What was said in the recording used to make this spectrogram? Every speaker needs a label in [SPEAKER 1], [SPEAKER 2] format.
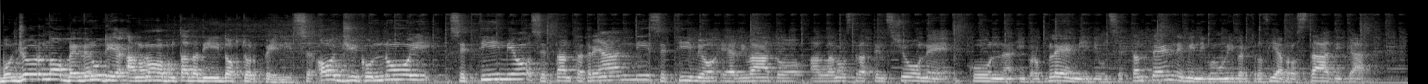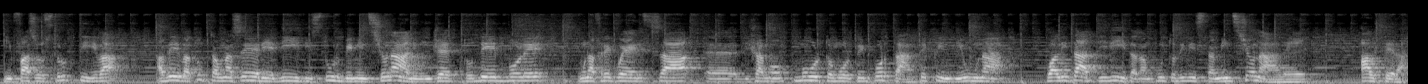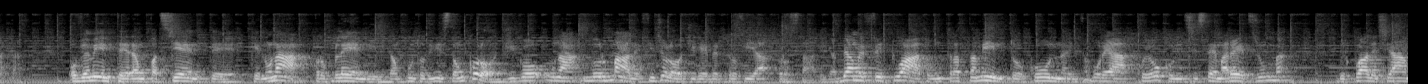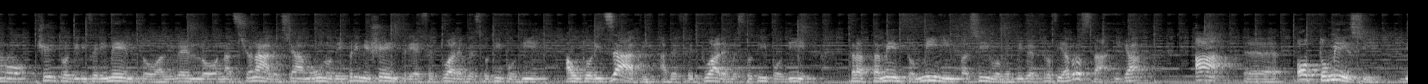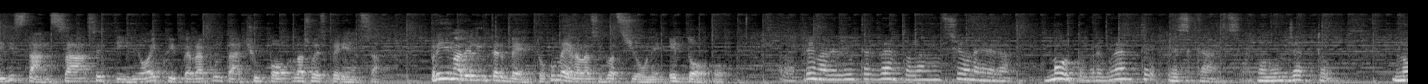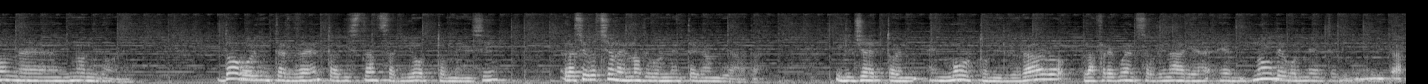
[SPEAKER 1] Buongiorno, benvenuti a una nuova puntata di Dr. Penis. Oggi con noi Settimio, 73 anni. Settimio è arrivato alla nostra attenzione con i problemi di un settantenne, quindi con un'ipertrofia prostatica in fase ostruttiva. Aveva tutta una serie di disturbi minzionali, un getto debole, una frequenza eh, diciamo molto molto importante e quindi una qualità di vita da un punto di vista minzionale alterata. Ovviamente era un paziente che non ha problemi da un punto di vista oncologico, una normale fisiologica ipertrofia prostatica. Abbiamo effettuato un trattamento con il vapore acqueo, con il sistema Rezum, del quale siamo centro di riferimento a livello nazionale, siamo uno dei primi centri a effettuare questo tipo di autorizzati ad effettuare questo tipo di trattamento mini invasivo per l'ipertrofia prostatica a eh, otto mesi di distanza Settimio è qui per raccontarci un po' la sua esperienza. Prima dell'intervento com'era la situazione e dopo?
[SPEAKER 2] prima dell'intervento la menzione era molto frequente e scarsa, con un getto non, eh, non idoneo. Dopo l'intervento, a distanza di otto mesi, la situazione è notevolmente cambiata il getto è, molto migliorato, la frequenza urinaria è notevolmente diminuita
